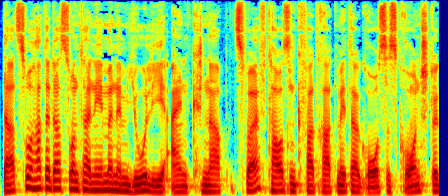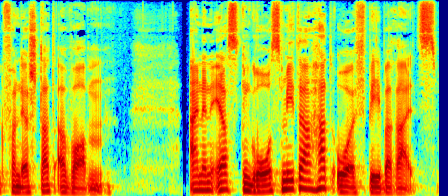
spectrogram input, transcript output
Dazu hatte das Unternehmen im Juli ein knapp 12.000 Quadratmeter großes Grundstück von der Stadt erworben. Einen ersten Großmieter hat OFB bereits.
